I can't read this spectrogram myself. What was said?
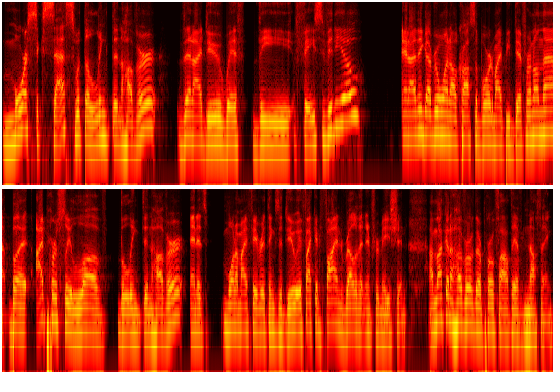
more success with the LinkedIn hover than I do with the face video. And I think everyone across the board might be different on that, but I personally love the LinkedIn hover and it's one of my favorite things to do if I can find relevant information. I'm not going to hover over their profile if they have nothing.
